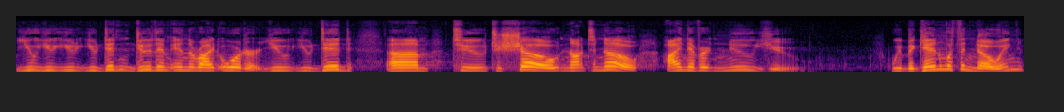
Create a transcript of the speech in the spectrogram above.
you you you, you didn't do them in the right order. You you did um, to to show, not to know. I never knew you. We begin with the knowing,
